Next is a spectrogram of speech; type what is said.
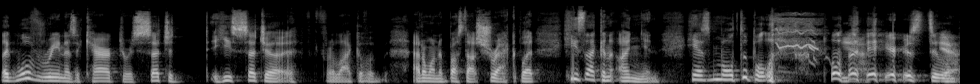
like Wolverine as a character is such a he's such a for lack of a I don't want to bust out Shrek, but he's like an onion. He has multiple layers to him.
